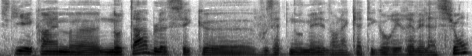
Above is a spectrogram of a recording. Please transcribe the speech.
Ce qui est quand même euh, notable, c'est que vous êtes nommé dans la catégorie révélation,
